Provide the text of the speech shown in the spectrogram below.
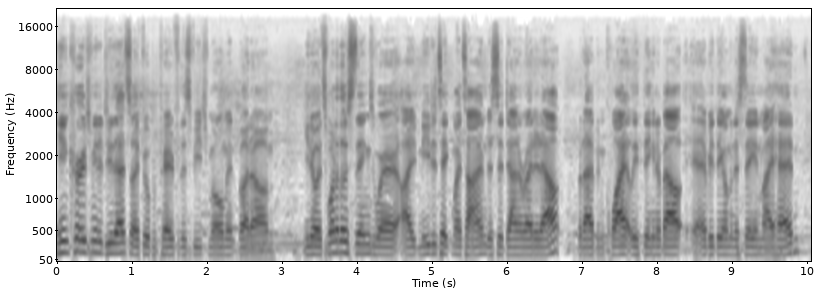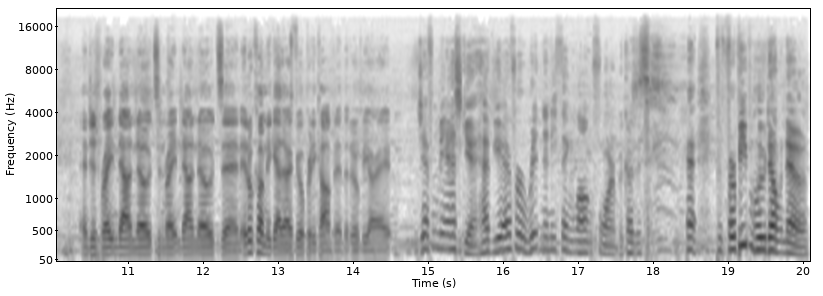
he encouraged me to do that. So I feel prepared for the speech moment. But um, you know, it's one of those things where I need to take my time to sit down and write it out. But I've been quietly thinking about everything I'm going to say in my head and just writing down notes and writing down notes, and it'll come together. I feel pretty confident that it'll be all right. Jeff, let me ask you: Have you ever written anything long form? Because for people who don't know,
